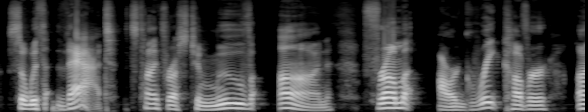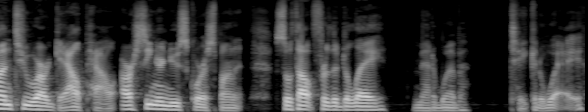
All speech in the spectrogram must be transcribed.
So, with that, it's time for us to move on from our great cover onto our gal pal, our senior news correspondent. So, without further delay, Madam Webb, take it away.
